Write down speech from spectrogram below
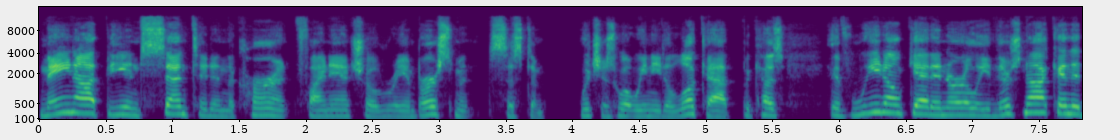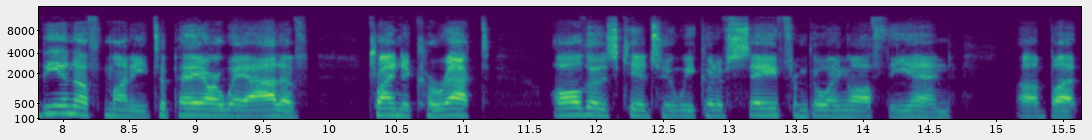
may not be incented in the current financial reimbursement system, which is what we need to look at because if we don't get in early, there's not going to be enough money to pay our way out of trying to correct all those kids who we could have saved from going off the end, uh, but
